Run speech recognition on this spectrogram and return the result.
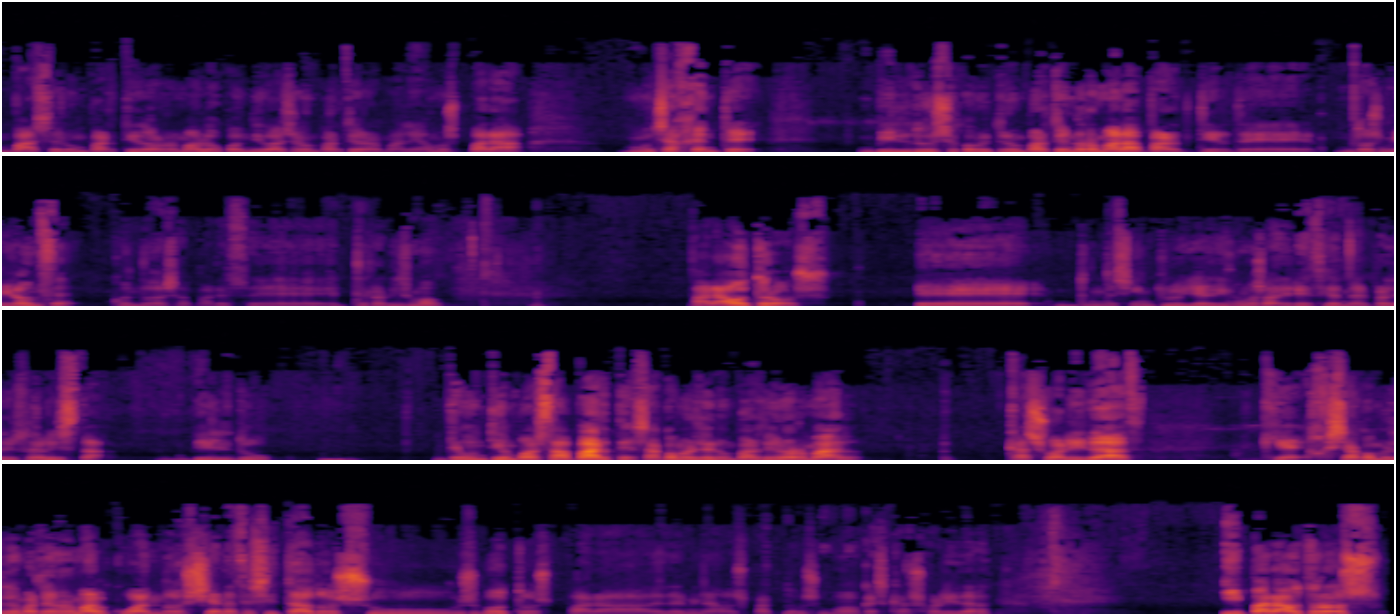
va a ser un partido normal o cuándo iba a ser un partido normal. Digamos, para mucha gente Bildu se convierte en un partido normal a partir de 2011, cuando desaparece el terrorismo. Para otros, eh, donde se incluye, digamos, la dirección del Partido Socialista, Bildu, de un tiempo a esta se ha convertido en un partido normal. Casualidad que se ha convertido en un partido normal cuando se han necesitado sus votos para determinados pactos, supongo que es casualidad. Y para otros,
